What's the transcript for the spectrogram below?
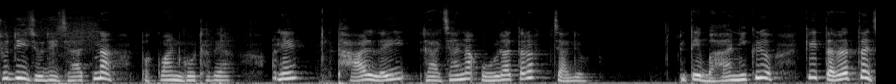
જુદી જુદી જાતના પકવાન ગોઠવ્યા અને થાળ લઈ રાજાના ઓરડા તરફ ચાલ્યો. તે બહાર નીકળ્યો કે તરત જ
